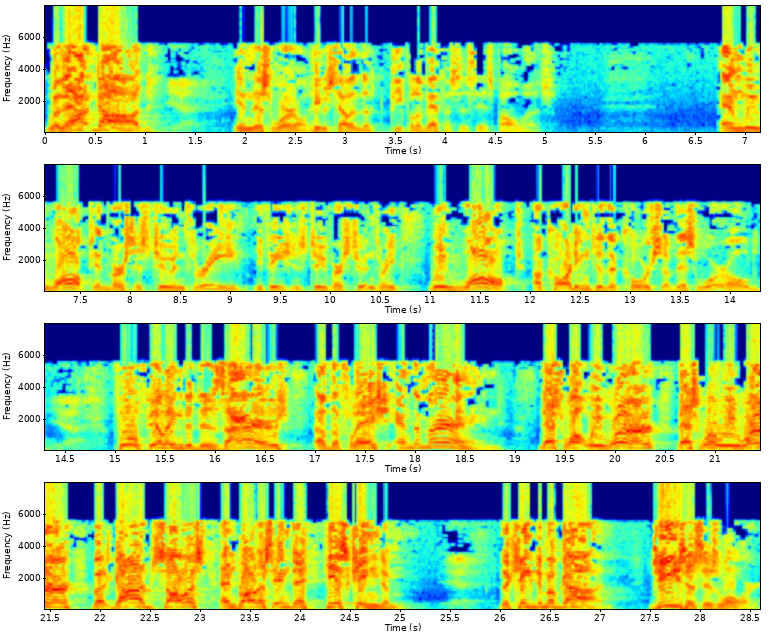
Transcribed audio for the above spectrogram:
Without God, in this world. He was telling the people of Ephesus this, Paul was. And we walked in verses 2 and 3, Ephesians 2 verse 2 and 3, we walked according to the course of this world, yeah. fulfilling the desires of the flesh and the mind. That's what we were, that's where we were, but God saw us and brought us into His kingdom. Yes. The kingdom of God. Jesus is Lord.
